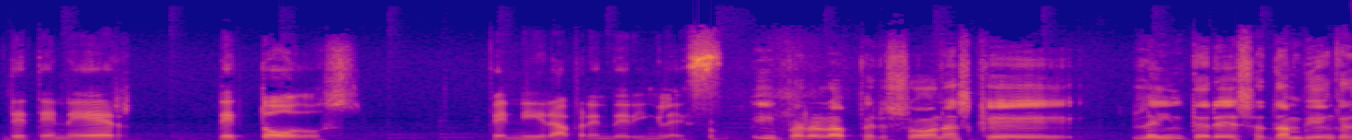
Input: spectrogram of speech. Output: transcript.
de tener de todos venir a aprender inglés. Y para las personas que le interesa también que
